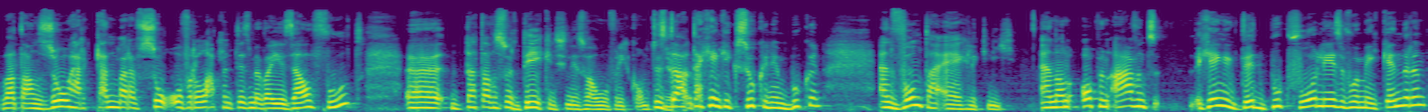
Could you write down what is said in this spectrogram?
wat dan zo herkenbaar of zo overlappend is met wat je zelf voelt, uh, dat dat een soort dekentje is wat over je komt. Dus dat, dat ging ik zoeken in boeken en vond dat eigenlijk niet. En dan op een avond ging ik dit boek voorlezen voor mijn kinderen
